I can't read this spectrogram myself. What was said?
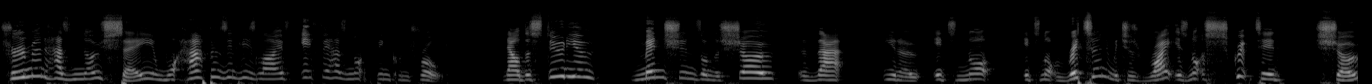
Truman has no say in what happens in his life if it has not been controlled. Now, the studio mentions on the show that you know it's not it's not written, which is right. It's not a scripted show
